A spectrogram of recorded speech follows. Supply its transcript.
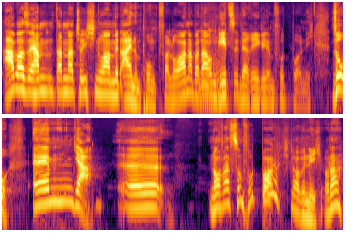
Aber sie haben dann natürlich nur mit einem Punkt verloren, aber Mhm. darum geht es in der Regel im Football nicht. So, ähm, ja. Äh, noch was zum Football? Ich glaube nicht, oder?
